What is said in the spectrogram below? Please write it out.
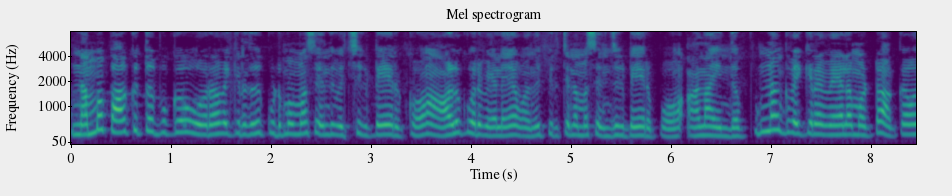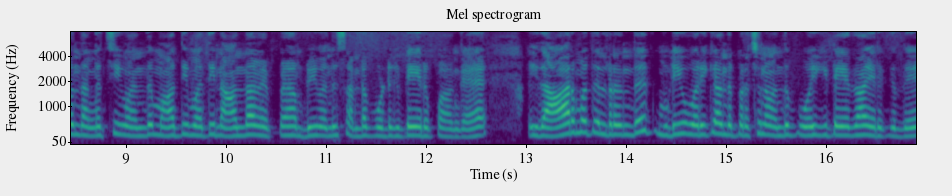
நம்ம பாக்குத்தப்புக்கு உரம் வைக்கிறது குடும்பமாக சேர்ந்து வச்சுக்கிட்டே இருக்கோம். ஆளுக்கு ஒரு வேலையாக வந்து பிரித்து நம்ம செஞ்சுக்கிட்டே இருப்போம். ஆனால் இந்த புண்ணாக்கு வைக்கிற வேலை மட்டும் அக்காவும் தங்கச்சி வந்து மாற்றி மாற்றி நான் தான் வைப்பேன் அப்படி வந்து சண்டை போட்டுக்கிட்டே இருப்பாங்க. இது ஆரம்பத்திலிருந்து முடிவு வரைக்கும் அந்த பிரச்சனை வந்து போய்கிட்டே தான் இருக்குது.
